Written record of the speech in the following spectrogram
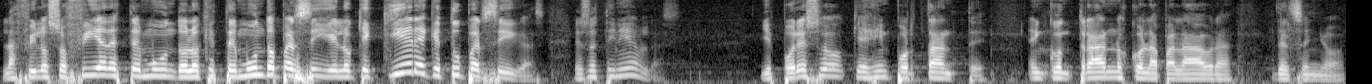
La filosofía de este mundo, lo que este mundo persigue, lo que quiere que tú persigas, eso es tinieblas. Y es por eso que es importante encontrarnos con la palabra del Señor.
